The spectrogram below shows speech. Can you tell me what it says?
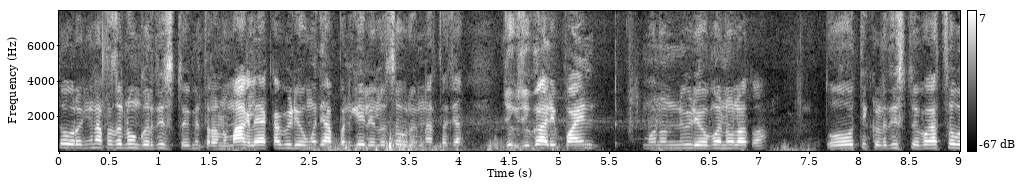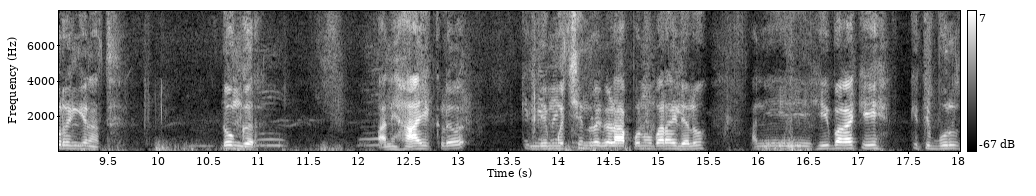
चौरंगीनाथाचा डोंगर दिसतोय मित्रांनो. मागल्या एका व्हिडिओमध्ये आपण गेलेलो चौरंगीनाथाच्या जुगजुगाडी पॉईंट म्हणून व्हिडिओ बनवला होता. तो तिकडं दिसतोय बघा चौरंगीनाथ. डोंगर. आणि हा इकडं किल्ले मच्छिंद्रगड आपण उभा राहिलेलो. आणि ही बघा की किती बुरुज.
